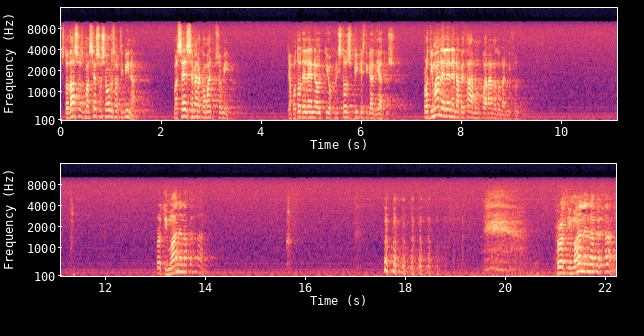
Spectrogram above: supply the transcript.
Στο δάσος μας έσωσε όλους από την πείνα. Μας έζησε με ένα κομμάτι ψωμί. Και από τότε λένε ότι ο Χριστός μπήκε στην καρδιά τους. Προτιμάνε λένε να πεθάνουν παρά να τον αρνηθούν. Προτιμάνε να πεθάνουν. Προτιμάνε να πεθάνουν.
